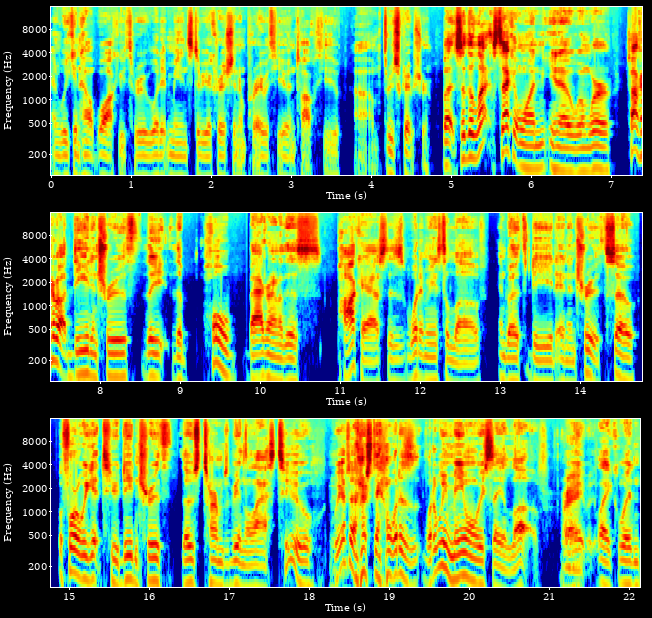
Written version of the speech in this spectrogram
and we can help walk you through what it means to be a christian and pray with you and talk with you um, through scripture. But so the la- second one you know when we're talking about deed and truth the the whole background of this podcast is what it means to love in both deed and in truth. So before we get to deed and truth, those terms being the last two, we have to understand what is what do we mean when we say love, right? Right. Like when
